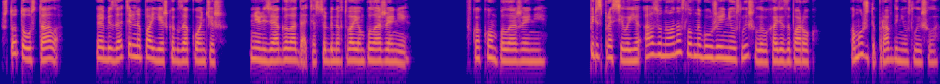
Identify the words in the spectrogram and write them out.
Что-то устала. И обязательно поешь, как закончишь. Нельзя голодать, особенно в твоем положении». «В каком положении?» Переспросила я Азу, но она словно бы уже и не услышала, выходя за порог. А может, и правда не услышала.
